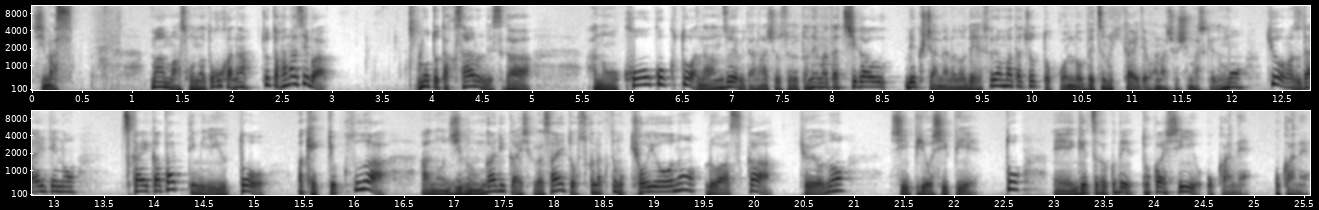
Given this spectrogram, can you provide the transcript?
します。まあまあそんなとこかな。ちょっと話せばもっとたくさんあるんですが、あの、広告とは何ぞやみたいな話をするとね、また違うレクチャーになるので、それはまたちょっと今度別の機会でお話をしますけども、今日はまず代理店の使い方って意味で言うと、まあ、結局は、あの、自分が理解してくださいと、少なくとも許容のロアスか、許容の CPO、CPA と、えー、月額で溶かしていいお金、お金。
